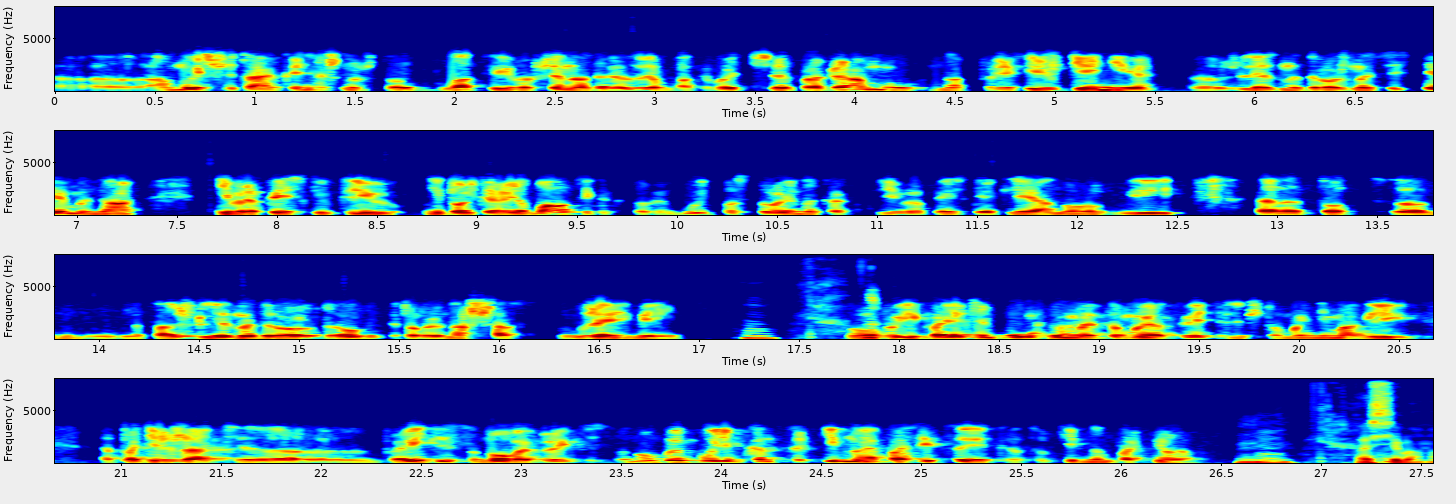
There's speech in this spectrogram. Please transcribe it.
А мы считаем, конечно, что Латвии вообще надо разрабатывать программу на перехождение железной дорожной системы на европейскую клею. Не только Rail Балтика, которая будет построена как европейская клея, но и э, тот, э, та железная дорога, которую у нас сейчас уже имеет. Mm. Ну, и по этим пунктам это мы ответили, что мы не могли поддержать э, правительство, новое правительство, но мы будем конструктивной оппозицией, конструктивным партнером. Mm-hmm. Спасибо.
